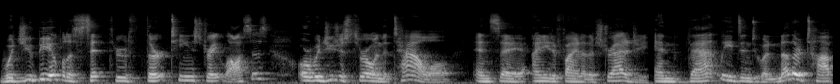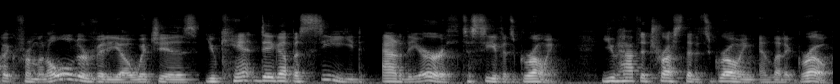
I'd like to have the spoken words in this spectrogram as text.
would you be able to sit through 13 straight losses? Or would you just throw in the towel and say, I need to find another strategy? And that leads into another topic from an older video, which is you can't dig up a seed out of the earth to see if it's growing. You have to trust that it's growing and let it grow.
